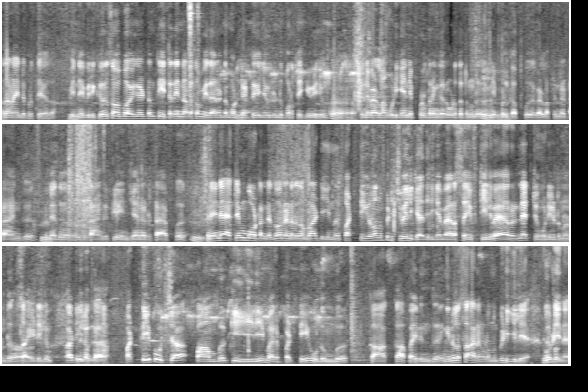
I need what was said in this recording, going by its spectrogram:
അതാണ് അതിന്റെ പ്രത്യേകത. പിന്നെ ഇവർക്ക് സ്വാഭാവികമായിട്ടും തീറ്റ തിന്നാനുള്ള സംവിധാനം ഉണ്ട്. മുട്ട ഇട്ട് കഴിഞ്ഞാൽ ഉരുണ്ട് പുറത്തേക്ക് വരും. പിന്നെ വെള്ളം കുടിക്കാൻ നിപ്പിൾ ഡ്രിങ്കർ കൊടുത്തിട്ടുണ്ട്. നിപ്പിൾ കപ്പ് വെള്ളത്തിന്റെ ടാങ്ക്. പിന്നെ ഇത് ടാങ്ക് ക്ലീൻ ചെയ്യാൻ ഒരു ടാപ്പ്. പിന്നെ അതിന്റെ ഏറ്റവും ഇമ്പോർട്ടന്റ് എന്ന് പറയുന്നത് നമ്മൾ അടിയിൽ നിന്ന് പട്ടികളൊന്നും പിടിച്ചു വലിക്കാതിരിക്കാൻ വേറെ സേഫ്റ്റിയിൽ വേറൊരു നെറ്റും കൂടി ഇടുന്നുണ്ട് സൈഡിലും അടിയിലും. പട്ടി പൂച്ച പാമ്പ് കീരി മരപ്പട്ടി ഉടുമ്പ് കാക്ക പരുന്ത് ഇങ്ങനെയുള്ള സാധനങ്ങളൊന്നും പിടിക്കില്ല കോഴീനെ?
